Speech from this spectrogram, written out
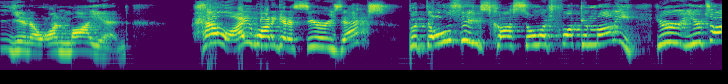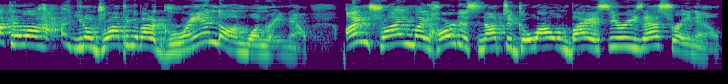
You know, on my end. Hell, I want to get a Series X, but those things cost so much fucking money. You're you're talking about you know dropping about a grand on one right now. I'm trying my hardest not to go out and buy a Series S right now.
